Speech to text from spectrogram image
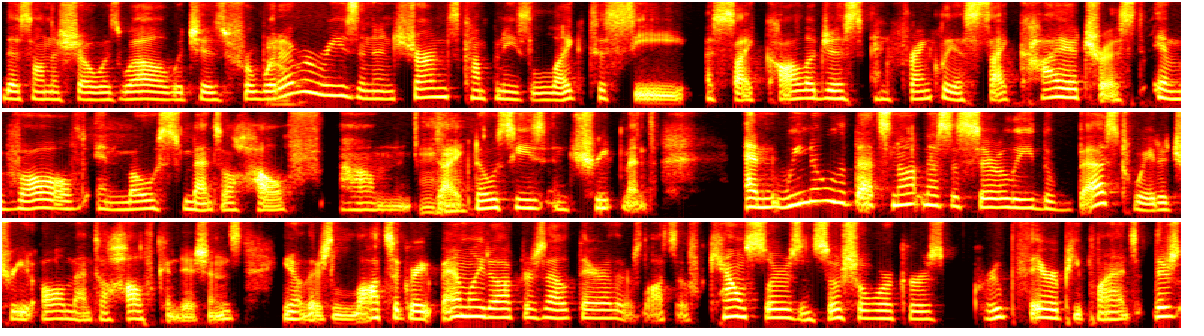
this on the show as well, which is for whatever reason, insurance companies like to see a psychologist and, frankly, a psychiatrist involved in most mental health um, mm-hmm. diagnoses and treatment. And we know that that's not necessarily the best way to treat all mental health conditions. You know, there's lots of great family doctors out there. There's lots of counselors and social workers, group therapy plans. There's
